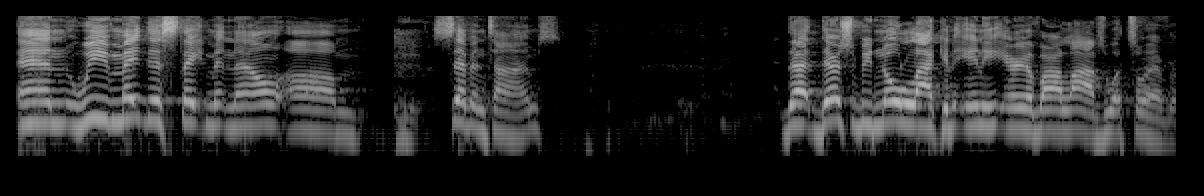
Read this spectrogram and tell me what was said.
And we've made this statement now um, seven times that there should be no lack in any area of our lives whatsoever.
